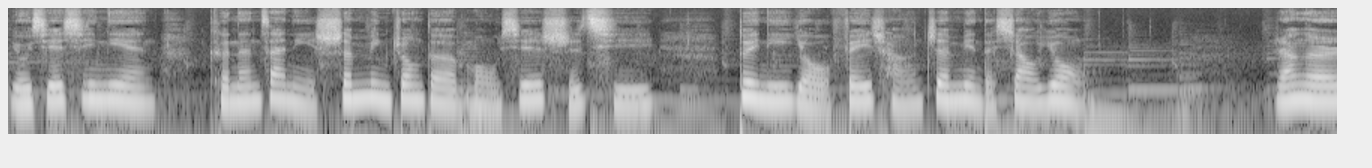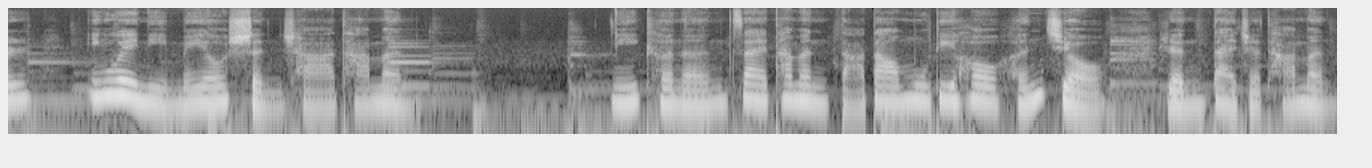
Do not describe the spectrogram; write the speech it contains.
有些信念可能在你生命中的某些时期对你有非常正面的效用，然而因为你没有审查他们，你可能在他们达到目的后很久仍带着他们。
